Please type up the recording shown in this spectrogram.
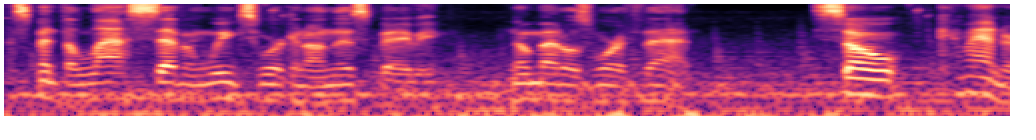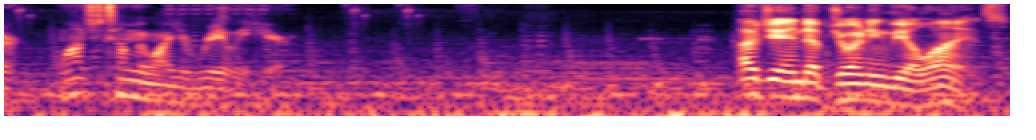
I spent the last seven weeks working on this baby. No medal's worth that. So, Commander, why don't you tell me why you're really here? How'd you end up joining the Alliance?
